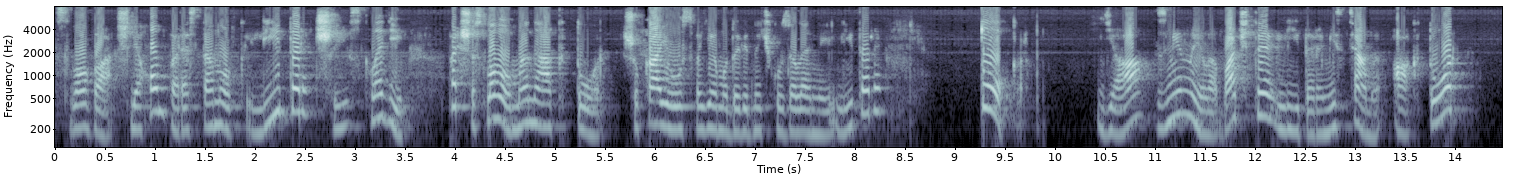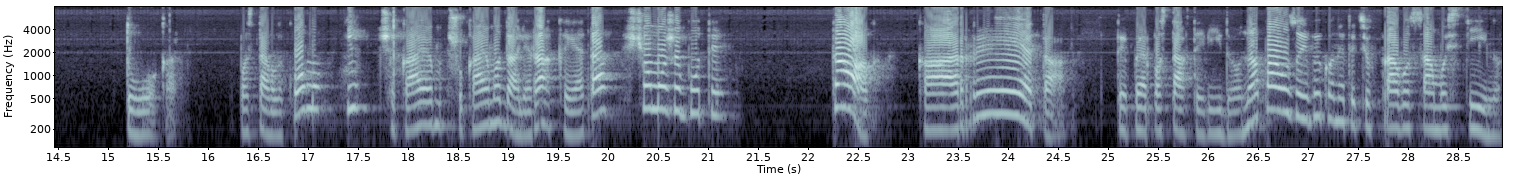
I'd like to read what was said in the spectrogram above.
слова шляхом перестановки літер чи складів. Перше слово у мене актор. Шукаю у своєму довідничку зелені літери. Токар. Я змінила, бачите, літери місцями. Актор, токар. Поставили кому і чекаємо, шукаємо далі. Ракета. Що може бути? Так, карета. Тепер поставте відео на паузу і виконайте цю вправу самостійно.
